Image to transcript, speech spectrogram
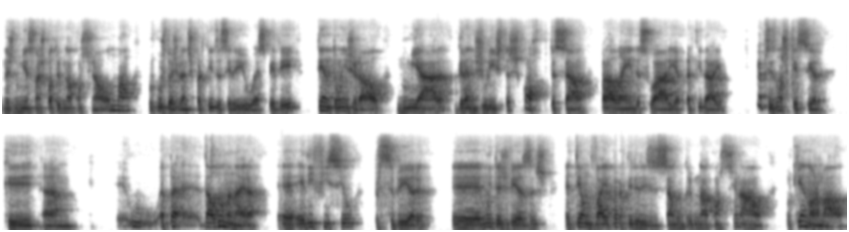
nas nomeações para o Tribunal Constitucional alemão, porque os dois grandes partidos, a CDU e o SPD, tentam, em geral, nomear grandes juristas com reputação para além da sua área partidária. É preciso não esquecer que, um, de alguma maneira, é, é difícil perceber, eh, muitas vezes, até onde vai a partidarização de um Tribunal Constitucional, porque é normal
